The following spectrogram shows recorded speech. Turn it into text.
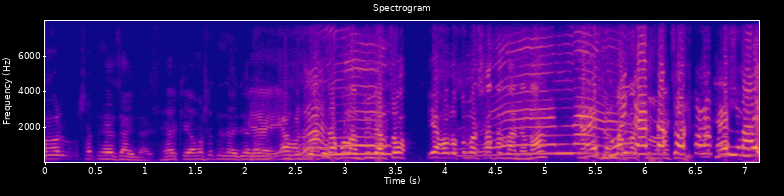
আমার সাথে হ্যাঁ যায় নাই। হ্যাঁ কি আমার সাথে যায় যায় না এখন বাচ্চা বলান তুই লালছো এখনও তোমার সাথে যায় না না? দুই চারটা চট হ্যাঁ হ্যাঁ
